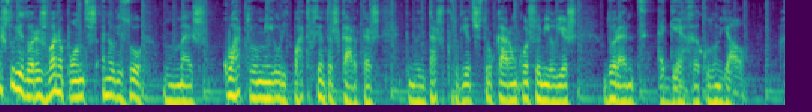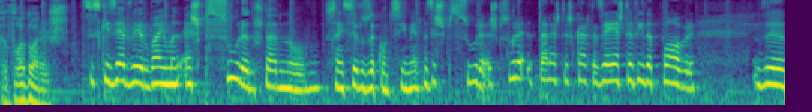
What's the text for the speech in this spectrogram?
A historiadora Joana Pontes analisou umas 4.400 cartas que militares portugueses trocaram com as famílias durante a Guerra Colonial. Reveladoras. Se se quiser ver bem uma, a espessura do Estado Novo, sem ser os acontecimentos, mas a espessura, a espessura está nestas cartas, é esta vida pobre de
